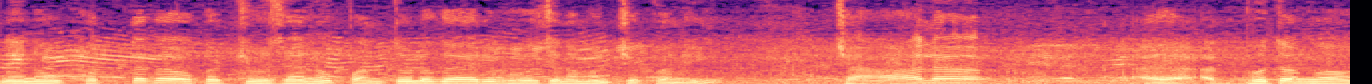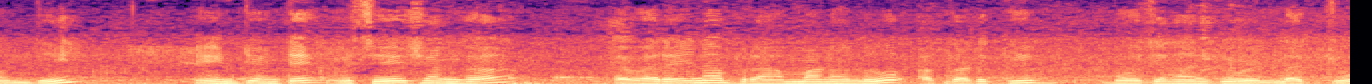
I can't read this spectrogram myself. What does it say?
నేను కొత్తగా ఒకటి చూశాను పంతులు గారి భోజనం అని చెప్పని. చాలా అద్భుతంగా ఉంది. ఏంటంటే విశేషంగా ఎవరైనా బ్రాహ్మణులు అక్కడికి భోజనానికి వెళ్ళొచ్చు.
